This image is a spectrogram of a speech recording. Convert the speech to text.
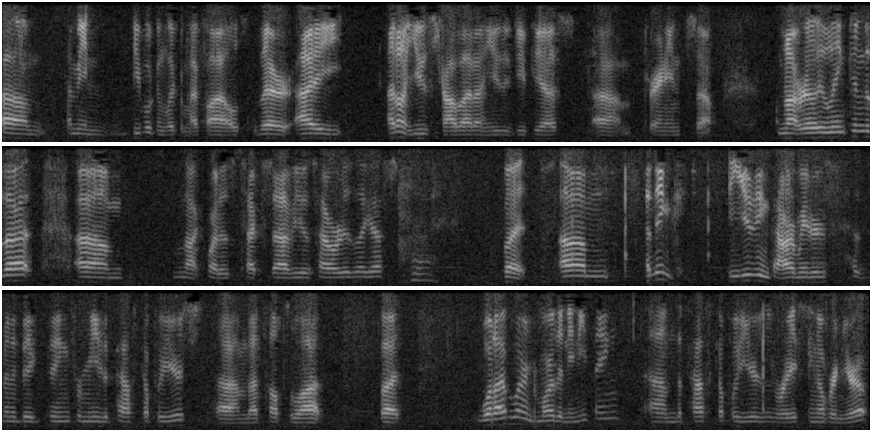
Um, I mean, people can look at my files. There, I I don't use Strava. I don't use a GPS um, training, so I'm not really linked into that. Um, I'm not quite as tech savvy as Howard is, I guess. But um, I think using power meters has been a big thing for me the past couple of years. Um, that's helped a lot. But what I've learned more than anything um, the past couple of years of racing over in Europe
